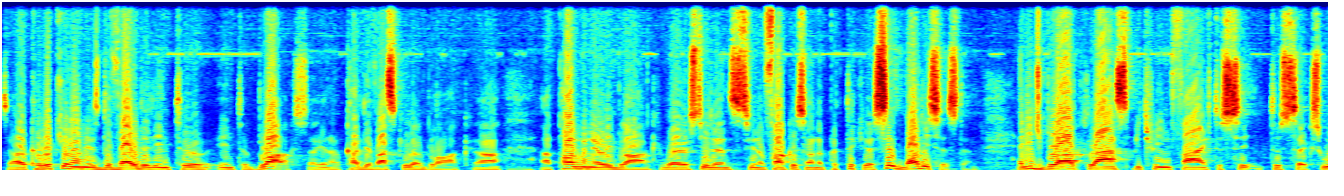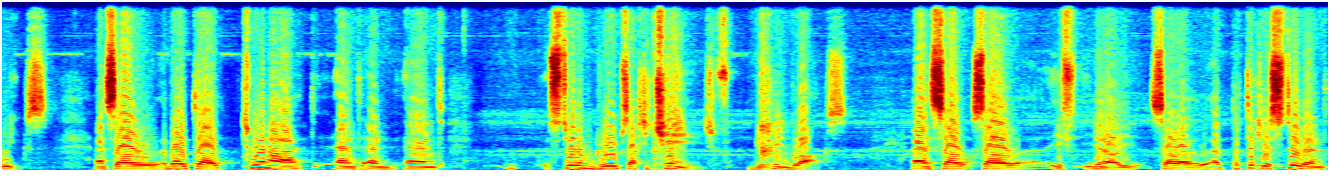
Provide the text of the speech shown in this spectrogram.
So our curriculum is divided into, into blocks, so, you know, cardiovascular block, uh, a pulmonary block, where students, you know, focus on a particular body system. And each block lasts between five to, six, to six weeks. And so about uh, two and a half, and, and, and student groups actually change between blocks. And so, so if, you know, so a, a particular student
